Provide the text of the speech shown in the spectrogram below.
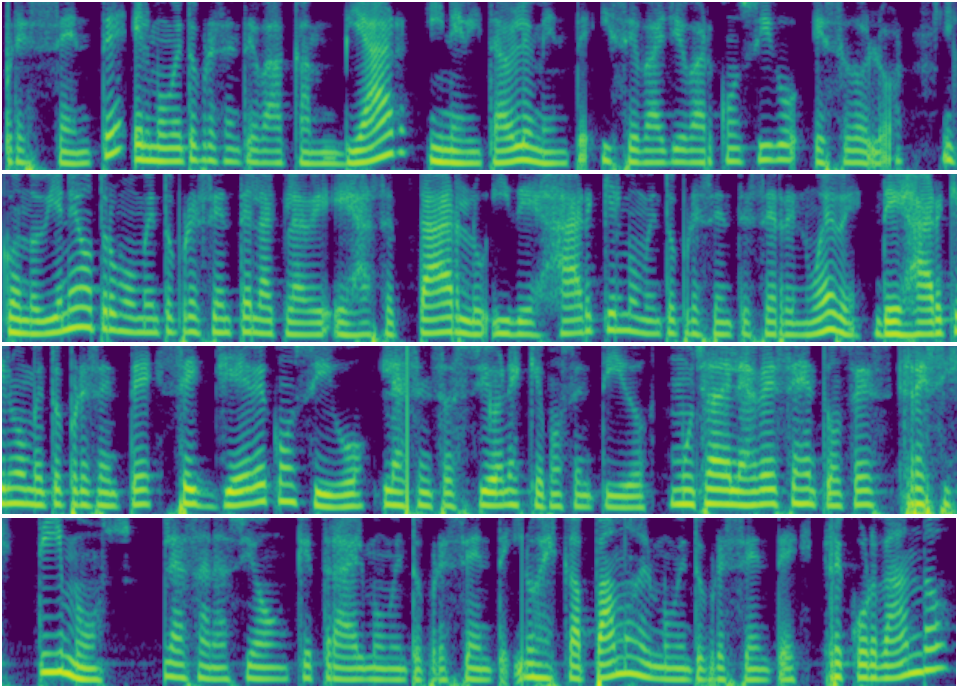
presente. El momento presente va a cambiar inevitablemente y se va a llevar consigo ese dolor. Y cuando viene otro momento presente, la clave es aceptarlo y dejar que el momento presente se renueve, dejar que el momento presente se lleve consigo las sensaciones que hemos sentido. Muchas de las veces entonces resistimos la sanación que trae el momento presente y nos escapamos del momento presente recordando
